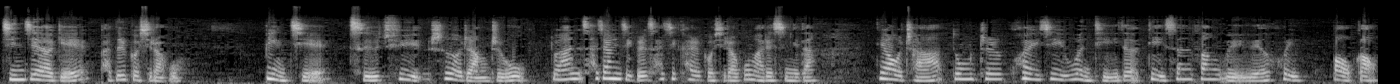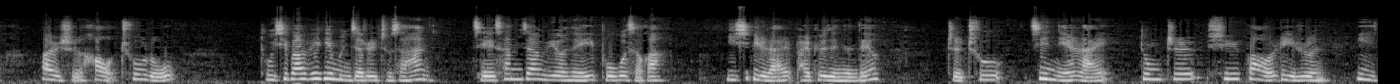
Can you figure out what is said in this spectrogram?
진지하게 받을 것이라고 并且辞去社长职务 또한 사장직을 사직할 것이라고 말했습니다. 调查东芝会计问题的第三方委员会报告 20号出炉. 도시바 회계 문제를 조사한 제3자위원회의 보고서가 20일 날 발표됐는데요. 指出近年来东芝虚报利润一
